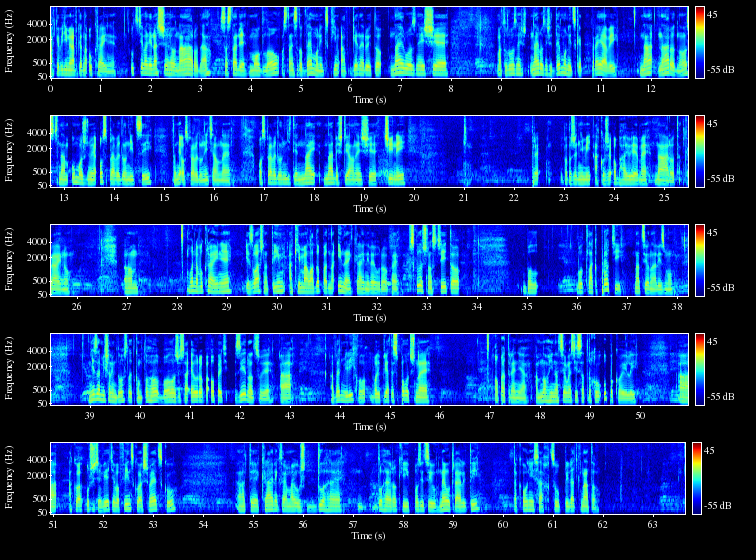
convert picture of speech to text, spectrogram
aké vidíme napríklad na Ukrajine. Uctievanie našeho národa sa stane modlou a stane sa to demonickým a generuje to najrôznejšie má to rôzne, najrôznejšie demonické prejavy. Na, národnosť nám umožňuje ospravedlniť si to neospravedlniteľné. Ospravedlniť tie naj, najbeštiálnejšie činy, pre, pretože nimi akože obhajujeme národ, krajinu. Um, vojna v Ukrajine je zvláštna tým, aký mala dopad na iné krajiny v Európe. V skutočnosti to bol, bol tlak proti nacionalizmu nezamýšľaným dôsledkom toho bolo, že sa Európa opäť zjednocuje a, a veľmi rýchlo boli prijaté spoločné opatrenia a mnohí nacionalisti sa trochu upokojili. A ako určite viete, vo Fínsku a Švédsku a tie krajiny, ktoré majú už dlhé, dlhé roky pozíciu neutrality, tak oni sa chcú pridať k NATO.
